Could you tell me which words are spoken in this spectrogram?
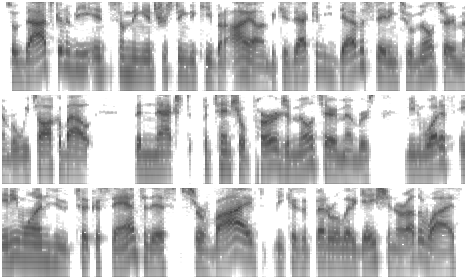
So that's going to be in, something interesting to keep an eye on because that can be devastating to a military member. We talk about the next potential purge of military members. I mean, what if anyone who took a stand to this survived because of federal litigation or otherwise,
